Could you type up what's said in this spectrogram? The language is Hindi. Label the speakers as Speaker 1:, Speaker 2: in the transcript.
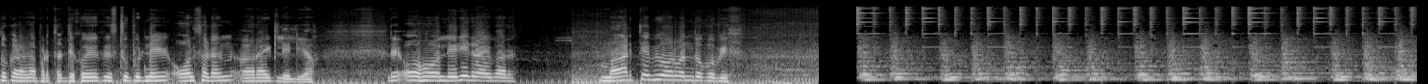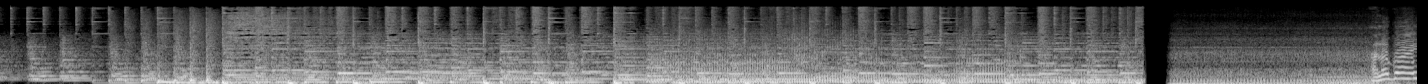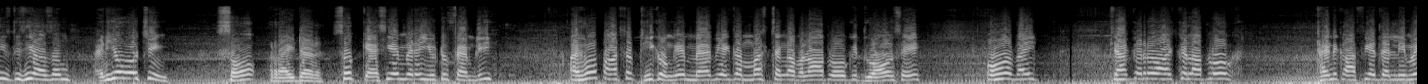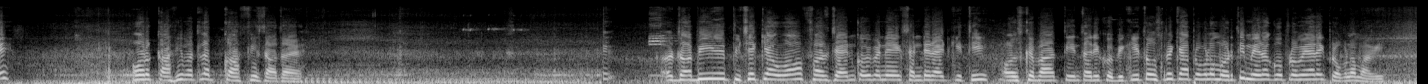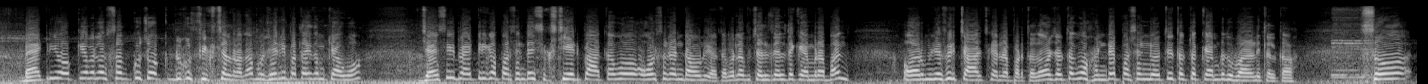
Speaker 1: तो कराना पड़ता। है देखो, एक स्टूपिड ने ऑल सडन राइट ले लिया। दे, ओहो लेडी ड्राइवर मारते भी और बंदों को भी। Hello guys this is Azam and you watching so rider so कैसी है मेरे यूट्यूब फैमिली आई होप आप सब ठीक होंगे। मैं भी एकदम मस्त चंगा भला आप लोगों की दुआओं से। और भाई, क्या कर रहे हो आजकल आप लोग? ठंड काफ़ी है दिल्ली में। और काफ़ी मतलब काफ़ी ज़्यादा है। तो अभी पीछे क्या हुआ? फ़र्स्ट जैन को भी मैंने एक संडे राइड की थी और उसके बाद तीन तारीख को भी की तो उसमें क्या प्रॉब्लम हो रही थी? मेरा गोप्रो में यार एक प्रॉब्लम आ गई। बैटरी ओके मतलब सब कुछ बिल्कुल फिक्स चल रहा था। मुझे नहीं पता एकदम क्या हुआ। जैसे ही बैटरी का परसेंटेज 68 पे आता, वो ऑल सडन डाउन हो जाता। मतलब चलते चलते कैमरा बंद और मुझे फिर चार्ज करना पड़ता था और जब तक वो 100 परसेंट नहीं होती, तब तक कैमरा दोबारा नहीं चलता। सो so,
